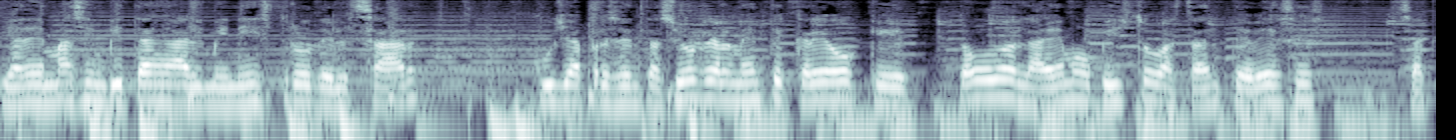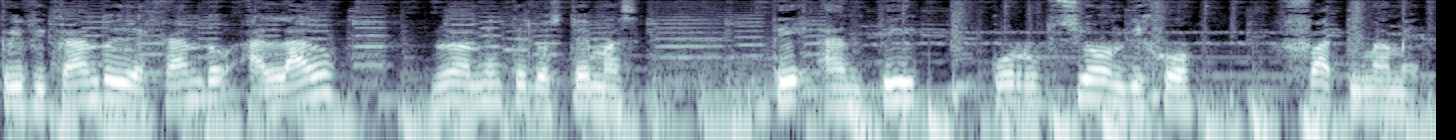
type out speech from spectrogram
Y además invitan al ministro del SAR, cuya presentación realmente creo que todos la hemos visto bastante veces, sacrificando y dejando al lado nuevamente los temas de anticorrupción, dijo Fátima Mena.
